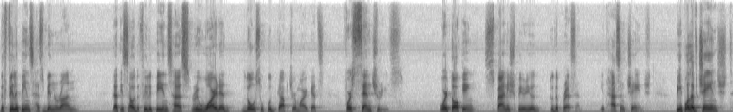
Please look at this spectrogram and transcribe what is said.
the Philippines has been run. That is how the Philippines has rewarded those who could capture markets for centuries. We're talking Spanish period to the present. It hasn't changed. People have changed,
